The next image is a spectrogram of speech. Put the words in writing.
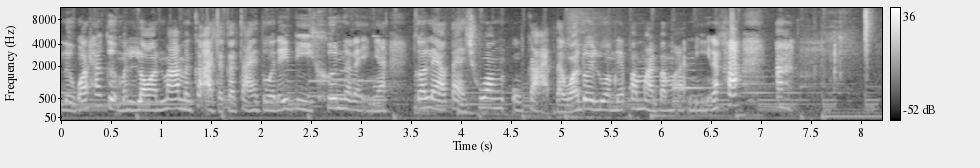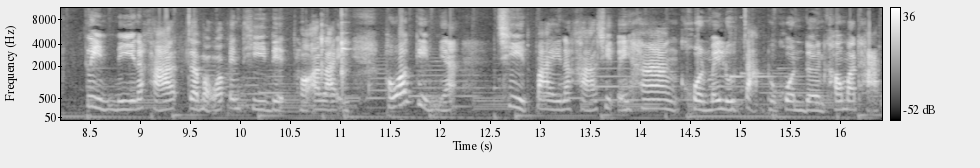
หรือว่าถ้าเกิดมันร้อนมากมันก็อาจจะกระจายตัวได้ดีขึ้นอะไรอย่างเงี้ยก็แล้วแต่ช่วงโอกาส แต่ว่าโดยรวมเนี่ยประมาณประมาณนี้นะคะอะกลิ่นนี้นะคะ จะบอกว่าเป็นทีเด็ดเพราะอะไร เพราะว่ากลิ่นเนี้ย ฉีดไปนะคะ ฉีดไปห้าง คนไม่รู้จักทุกคนเดินเข้ามาทัก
